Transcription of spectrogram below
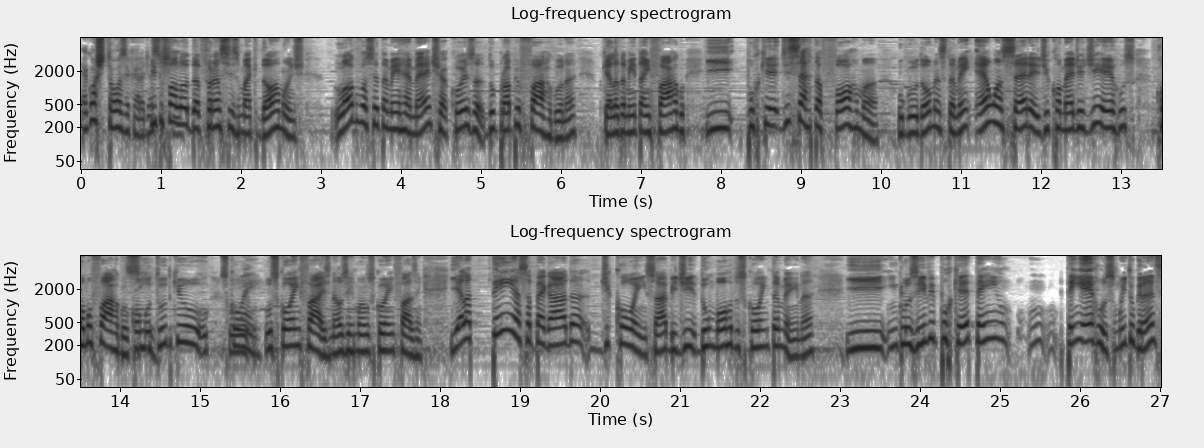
é gostosa, cara, de E tu falou da Frances McDormand, logo você também remete a coisa do próprio Fargo, né? Porque ela também tá em Fargo. E porque, de certa forma, o Good Omens também é uma série de comédia de erros, como Fargo, Sim. como tudo que o, Os o- Coen. os Coen faz, né? Os irmãos Coen fazem. E ela tem essa pegada de Coen, sabe? De, do humor dos Coen também, né? E, inclusive, porque tem um- tem erros muito grandes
